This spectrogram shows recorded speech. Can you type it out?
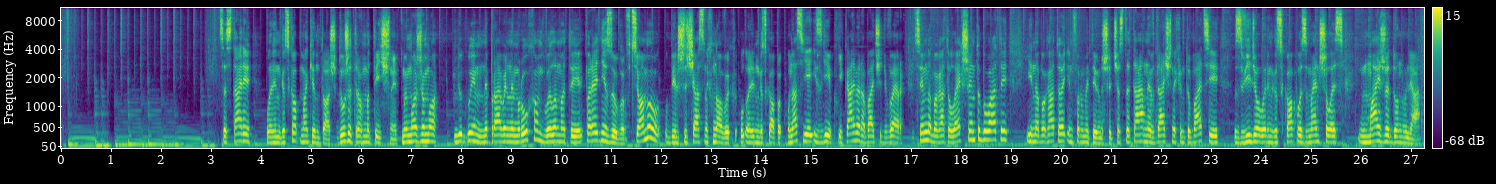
Це старі ларингоскоп Macintosh, дуже травматичний. Ми можемо любим неправильним рухом виламати передні зуби. В цьому у більш сучасних нових ларингоскопах у нас є і згиб, і камера бачить вверх. Цим набагато легше інтубувати і набагато інформативніше. Частота невдачних інтубацій з відеоларингоскопу зменшилась майже до нуля.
